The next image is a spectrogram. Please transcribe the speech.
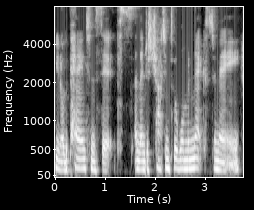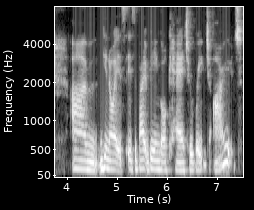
you know, the paint and sips, and then just chatting to the woman next to me. Um, you know, it's, it's about being okay to reach out.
